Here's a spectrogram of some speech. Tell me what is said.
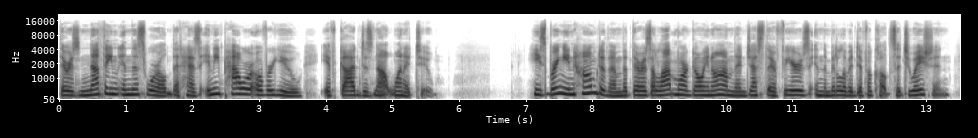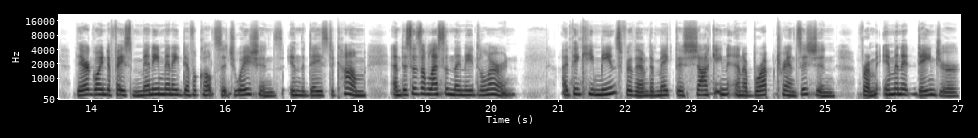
There is nothing in this world that has any power over you if God does not want it to. He's bringing home to them that there is a lot more going on than just their fears in the middle of a difficult situation. They're going to face many, many difficult situations in the days to come, and this is a lesson they need to learn. I think he means for them to make this shocking and abrupt transition from imminent danger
